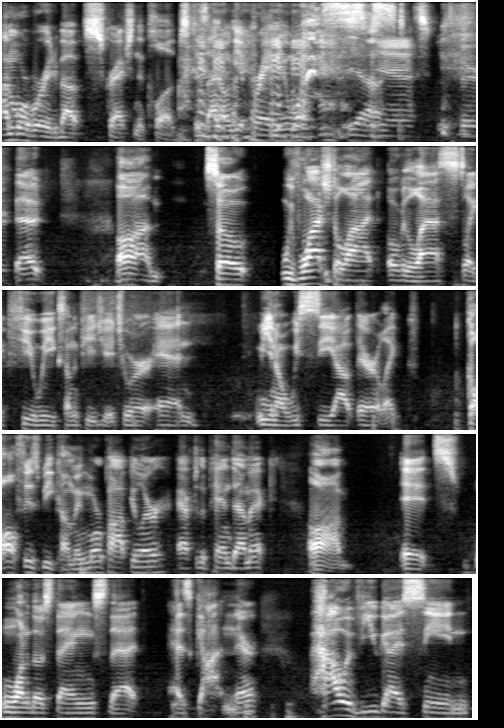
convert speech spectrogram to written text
I'm more worried about scratching the clubs because I don't get brand new ones. Yeah. Yeah, that's fair. that um so we've watched a lot over the last like few weeks on the PGA tour and you know we see out there like golf is becoming more popular after the pandemic. Um it's one of those things that has gotten there. How have you guys seen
